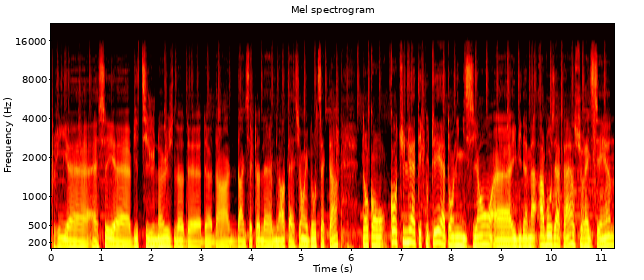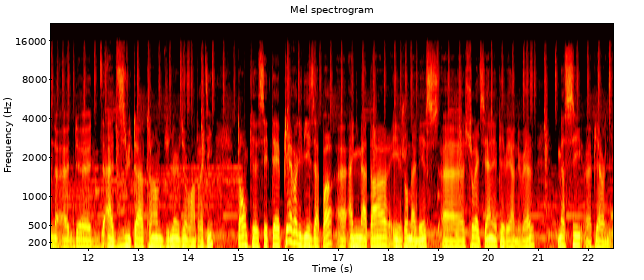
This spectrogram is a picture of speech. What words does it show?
prix euh, assez euh, vertigineuses là, de, de, dans, dans, le secteur de l'alimentation et d'autres secteurs. Donc, on continue à t'écouter à ton émission, euh, évidemment, à vos affaires sur LCN de, à 18h30 du lundi au vendredi. Donc, c'était Pierre-Olivier Zappa, euh, animateur et journaliste euh, sur LCN et TVA Nouvelle. Merci, euh, Pierre-Olivier.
